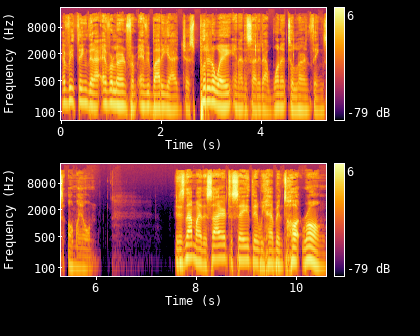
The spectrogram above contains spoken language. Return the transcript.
everything that I ever learned from everybody. I just put it away and I decided I wanted to learn things on my own. It is not my desire to say that we have been taught wrong.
